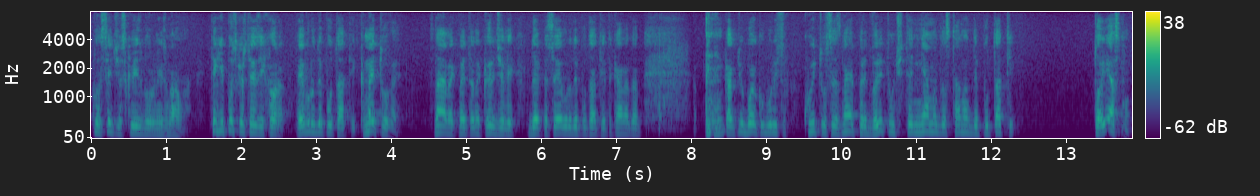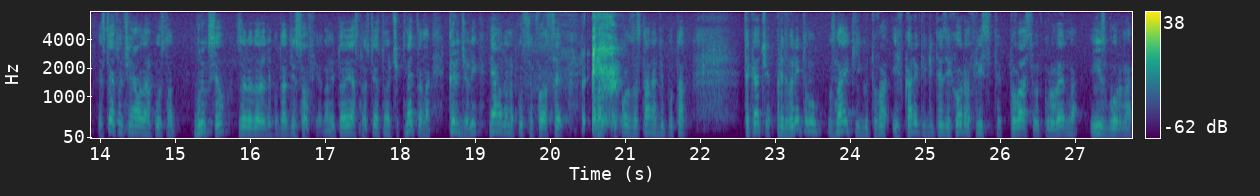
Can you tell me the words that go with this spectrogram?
класическа изборна измама. Ти ги пускаш тези хора, евродепутати, кметове. Знаеме кмета на Кърджали, ДПС евродепутати и така нататък. Както и Бойко Борисов, които се знае предварително, че те няма да станат депутати. То е ясно. Естествено, че няма да напуснат Брюксел, за да дойде депутати в София. Нали? То е ясно. Естествено, че кмета на Кърджали няма да напусне това се за да стане депутат. Така че, предварително, знайки го това и вкарайки ги тези хора в листите, това си откровенна изборна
